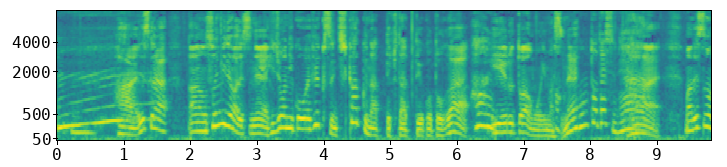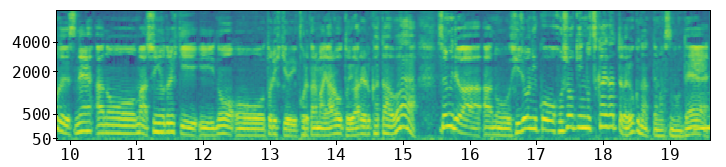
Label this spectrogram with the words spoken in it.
はい。ですから、あの、そういう意味ではですね、非常にこう FX に近くなってきたっていうことが言えるとは思いますね。はい、本当ですね。はい。まあ、ですのでですね、あの、まあ、信用取引の取引これからまあやろうと言われる方は、そういう意味では、あの、非常にこう、保証金の使い勝手が良くなってますので、あ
